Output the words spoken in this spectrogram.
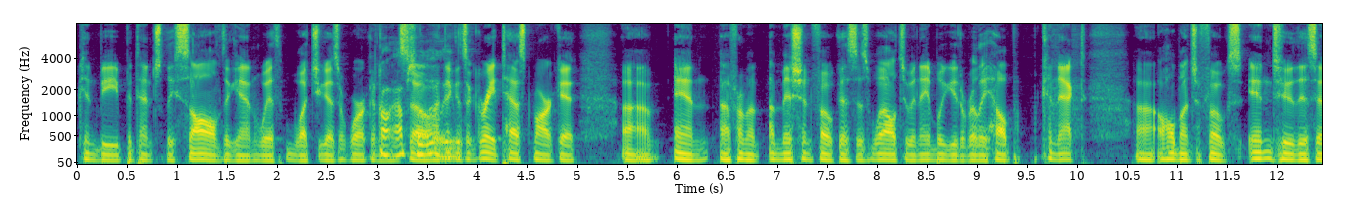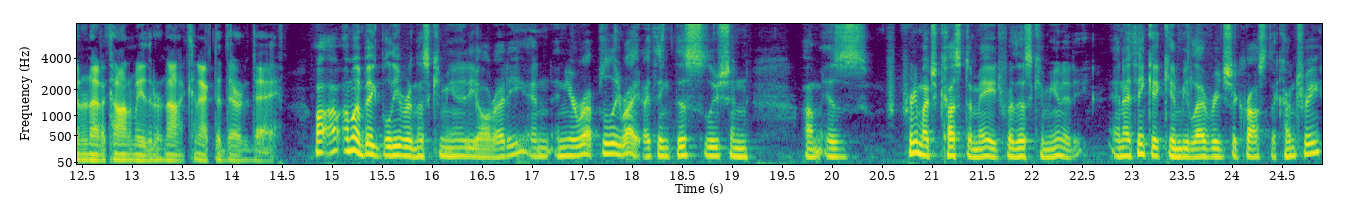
can be potentially solved again with what you guys are working Oh, on. So I think it's a great test market uh, and uh, from a, a mission focus as well to enable you to really help connect uh, a whole bunch of folks into this internet economy that are not connected there today. Well, I'm a big believer in this community already, and, and you're absolutely right. I think this solution um, is pretty much custom made for this community, and I think it can be leveraged across the country,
